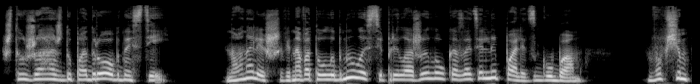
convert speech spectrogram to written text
что жажду подробностей. Но она лишь виновато улыбнулась и приложила указательный палец к губам — в общем,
